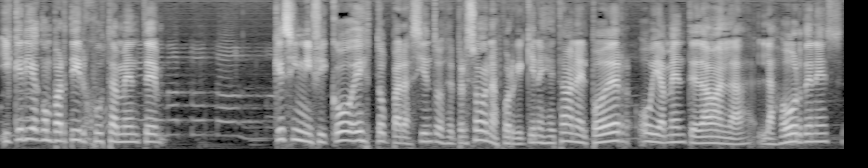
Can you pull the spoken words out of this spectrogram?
Y quería compartir justamente ¿Qué significó esto para cientos de personas? Porque quienes estaban en el poder obviamente daban las órdenes,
